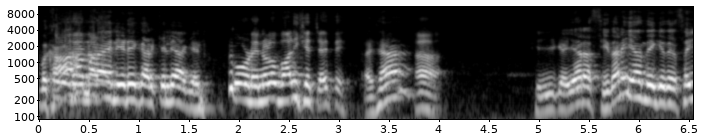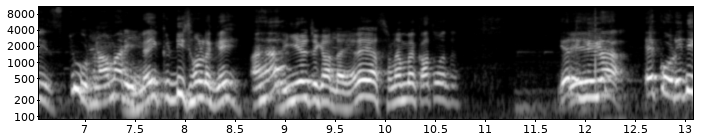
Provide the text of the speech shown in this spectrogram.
ਵਿਖਾ ਘੋੜੇ ਹਾਂ ਨਾਲ- ਨੇੜੇ ਕਰਕੇ ਲਿਆ ਕੇ ਇਹਨੂੰ। ਘੋੜੇ ਨਾਲੋਂ ਬਾਲੀ ਖਿੱਚ ਹੈ ਇਹ ਤੇ। ਅੱਛਾ। ਹਾਂ। ਠੀਕ ਹੈ ਯਾਰ ਤਾਂ ਨਹੀਂ ਜਾਂਦੇ ਕਿਤੇ। ਸਹੀ ਝੂਠ ਨਾ ਮਾਰੀ। ਨਹੀਂ ਕਿੱਡੀ ਸੌਣ ਲੱਗੇ। ਅਹਾਂ। ਰੀਅਲ ਚ ਗੱਲ ਆ ਯਾਰ ਇਹ ਹੱਸਣਾ ਮੈਂ ਕਾਹਤੋਂ ਆ ਤਾਂ। ਯਾਰ ਇਹ ਇਹ ਨਾ- ਇਹ ਘੋੜੀ ਦੀ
